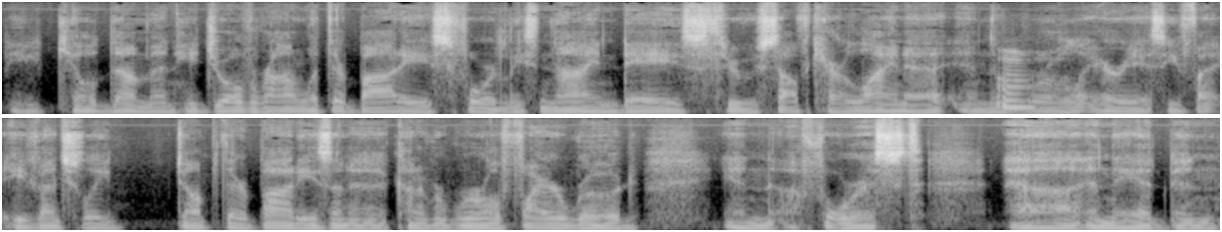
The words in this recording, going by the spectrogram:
he killed them, and he drove around with their bodies for at least nine days through South Carolina in the mm. rural areas. He, he eventually dumped their bodies in a kind of a rural fire road in a forest, uh, and they had been.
